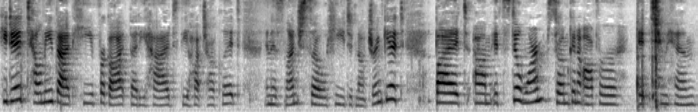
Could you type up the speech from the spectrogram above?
He did tell me that he forgot that he had the hot chocolate in his lunch, so he did not drink it. But um, it's still warm, so I'm going to offer it to him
